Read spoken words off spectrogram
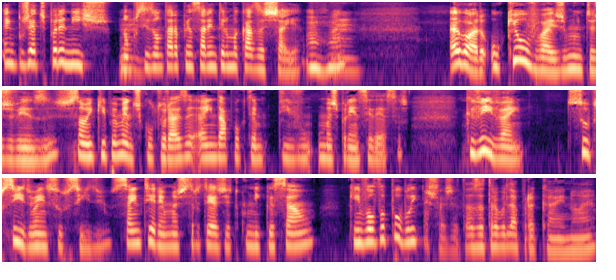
em projetos para nichos. Não precisam estar a pensar em ter uma casa cheia. não é? Agora, o que eu vejo muitas vezes são equipamentos culturais, ainda há pouco tempo tive uma experiência dessas, que vivem de subsídio em subsídio, sem terem uma estratégia de comunicação que envolva Ou públicos. seja, estás a trabalhar para quem, não é?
